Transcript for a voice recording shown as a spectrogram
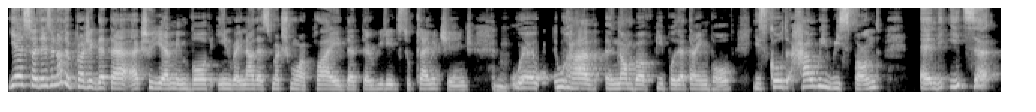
Yeah, so there's another project that uh, actually I'm involved in right now that's much more applied that uh, relates to climate change, mm. where we do have a number of people that are involved. It's called How We Respond. And it's uh,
